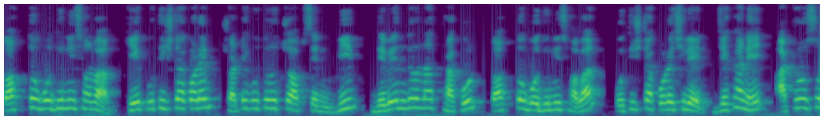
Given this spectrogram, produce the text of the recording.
তত্ত্ববোধিনী সভা কে প্রতিষ্ঠা করেন? সঠিক উত্তর হচ্ছে অপশন বি দেবেন্দ্রনাথ ঠাকুর তত্ত্ববোধিনী সভা প্রতিষ্ঠা করেছিলেন, যেখানে আঠারোশো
